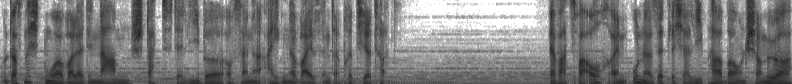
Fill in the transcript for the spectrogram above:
Und das nicht nur, weil er den Namen Stadt der Liebe auf seine eigene Weise interpretiert hat. Er war zwar auch ein unersättlicher Liebhaber und Charmeur,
